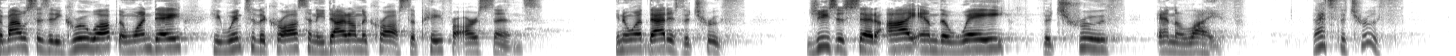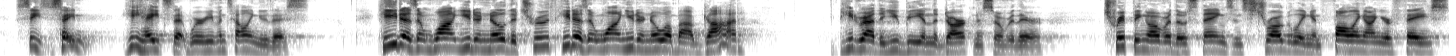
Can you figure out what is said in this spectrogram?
the Bible says that he grew up and one day he went to the cross and he died on the cross to pay for our sins. You know what? That is the truth. Jesus said, I am the way, the truth, and the life. That's the truth. See, Satan, he hates that we're even telling you this. He doesn't want you to know the truth. He doesn't want you to know about God. He'd rather you be in the darkness over there, tripping over those things and struggling and falling on your face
